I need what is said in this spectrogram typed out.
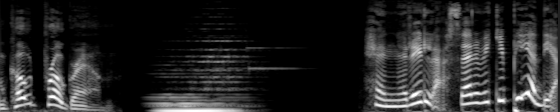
code PROGRAM. Henry läser Wikipedia.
